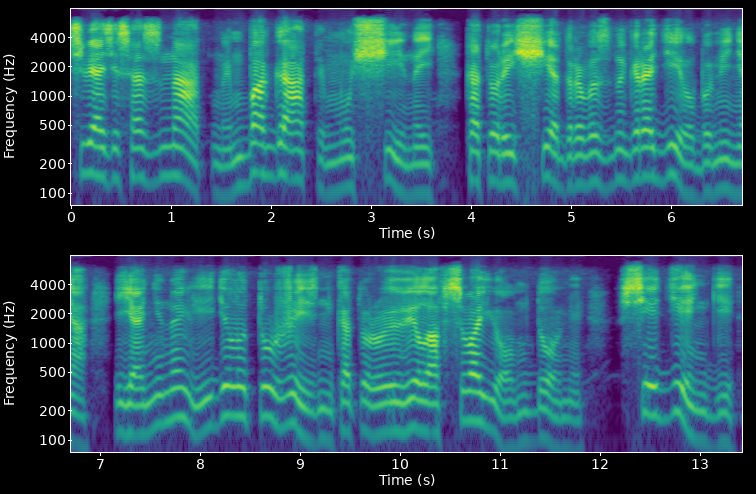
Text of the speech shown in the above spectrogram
связи со знатным, богатым мужчиной, который щедро вознаградил бы меня. Я ненавидела ту жизнь, которую вела в своем доме. Все деньги,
